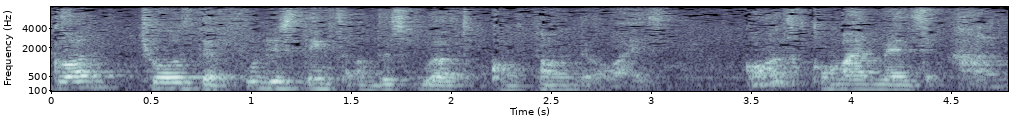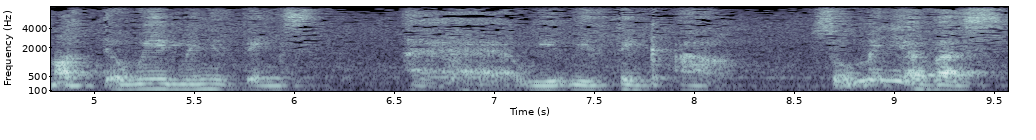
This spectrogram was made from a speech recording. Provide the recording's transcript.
God chose the foolish things of this world to confound the wise. God's commandments are not the way many things uh, we, we think are. So many of us,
